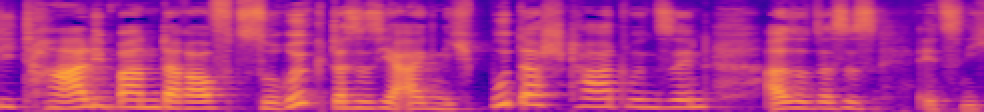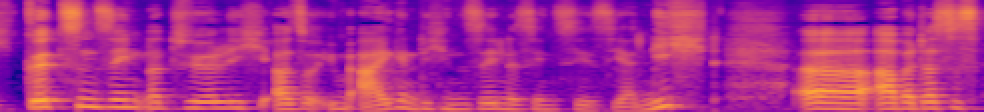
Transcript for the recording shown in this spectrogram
die Taliban darauf zurück, dass es ja eigentlich Buddha-Statuen sind, also dass es jetzt nicht Götzen sind natürlich, also im eigentlichen Sinne sind sie es ja nicht, äh, aber dass, es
